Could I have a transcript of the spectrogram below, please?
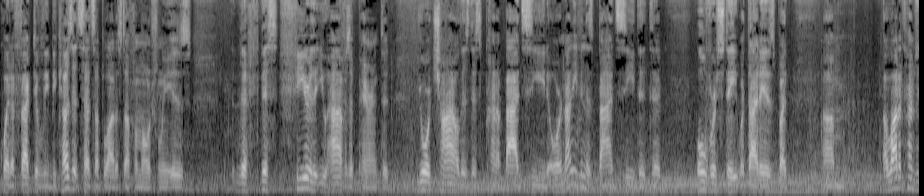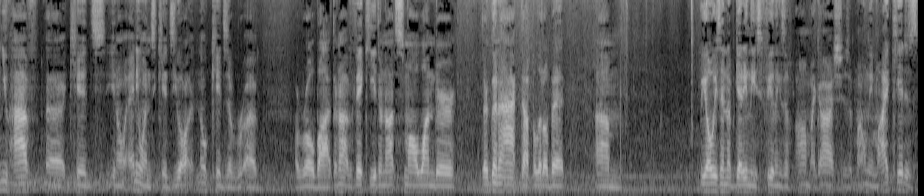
quite effectively because it sets up a lot of stuff emotionally is the, this fear that you have as a parent that your child is this kind of bad seed, or not even this bad seed to, to overstate what that is, but um, a lot of times when you have uh, kids, you know, anyone's kids, you all, no kid's a, a, a, robot. They're not Vicki. They're not Small Wonder. They're going to act up a little bit. Um, we always end up getting these feelings of, oh my gosh, is it only my kid? Is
